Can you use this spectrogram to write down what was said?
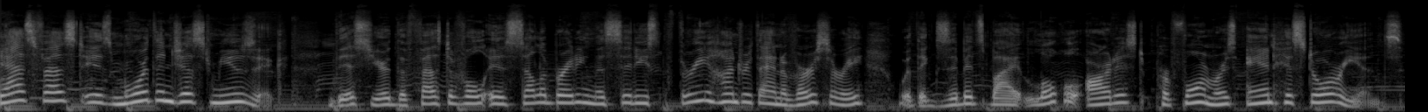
Jazz Fest is more than just music. This year, the festival is celebrating the city's 300th anniversary with exhibits by local artists, performers, and historians.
